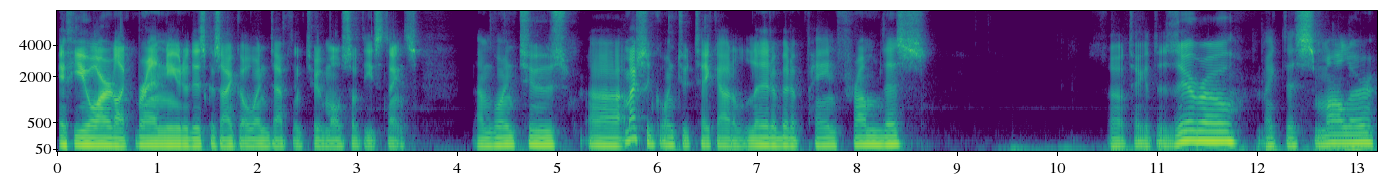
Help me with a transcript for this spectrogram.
if you are like brand new to this because I go in depth into most of these things. I'm going to, uh, I'm actually going to take out a little bit of paint from this. So take it to zero, make this smaller.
